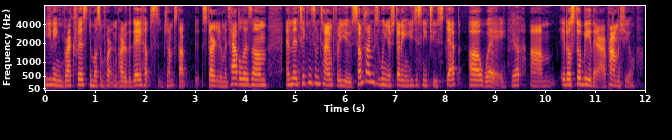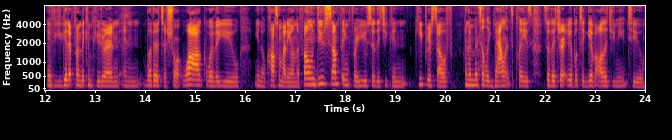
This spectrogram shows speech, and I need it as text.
eating breakfast, the most important part of the day, helps jumpstart start your metabolism, and then taking some time for you. Sometimes when you're studying, you just need to step away. Yep. Um, it'll still be there, I promise you. If you get up from the computer and, and whether it's a short walk, whether you you know call somebody on the phone, do something for you so that you can keep yourself in a mentally balanced place, so that you're able to give all that you need to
